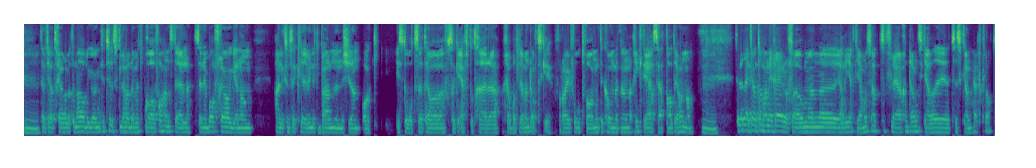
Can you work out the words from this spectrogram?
Mm. Så att jag tror att en övergång till Tyskland hade varit bra för hans del. Sen är bara frågan om han liksom ska kliva in i Bayern München och i stort sett då försöka efterträda Robert Lewandowski. För det har ju fortfarande inte kommit någon riktig ersättare till honom. Mm. Så det vet jag inte om han är redo för, men eh, jag hade jättegärna sett fler danskar i Tyskland, helt klart.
